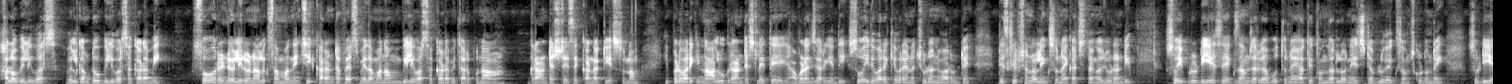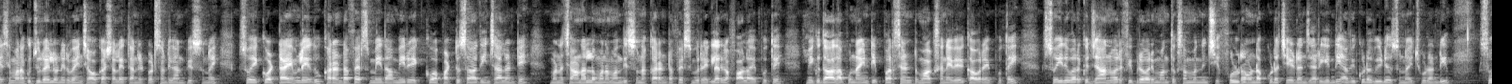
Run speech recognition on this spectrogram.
Hello believers welcome to Believers Academy so రెండు వేల ఇరవై నాలుగుకి సంబంధించి కరెంట్ అఫైర్స్ మీద మనం బిలీవర్స్ అకాడమీ తరపున గ్రాండ్ టెస్ట్ అయితే కండక్ట్ చేస్తున్నాం. ఇప్పటివరకు నాలుగు గ్రాండ్ టెస్ట్లు అయితే అవ్వడం జరిగింది. సో ఇదివరకు ఎవరైనా చూడని వారు ఉంటే డిస్క్రిప్షన్లో లింక్స్ ఉన్నాయి ఖచ్చితంగా చూడండి. సో ఇప్పుడు డిఎస్సి ఎగ్జామ్ జరగబోతున్నాయి. అతి తొందరలోనే హెచ్డబ్ల్యూ ఎగ్జామ్స్ కూడా ఉన్నాయి. సో డిఎస్సి మనకు జూలైలో నిర్వహించే అవకాశాలు అయితే హండ్రెడ్ పర్సెంట్గా కనిపిస్తున్నాయి సో ఎక్కువ టైం లేదు. కరెంట్ అఫైర్స్ మీద మీరు ఎక్కువ పట్టు సాధించాలంటే మన ఛానల్లో మనం అందిస్తున్న కరెంట్ అఫైర్స్ మీరు రెగ్యులర్గా ఫాలో అయిపోతే మీకు దాదాపు నైంటీ పర్సెంట్ మార్క్స్ అనేవి కవర్ అయిపోతాయి. సో ఇది వరకు జనవరి ఫిబ్రవరి మంత్కి సంబంధించి ఫుల్ రౌండప్ కూడా చేయడం జరిగింది. అవి కూడా వీడియోస్ ఉన్నాయి చూడండి. చూడండి. సో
